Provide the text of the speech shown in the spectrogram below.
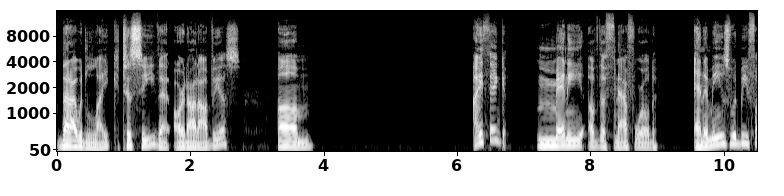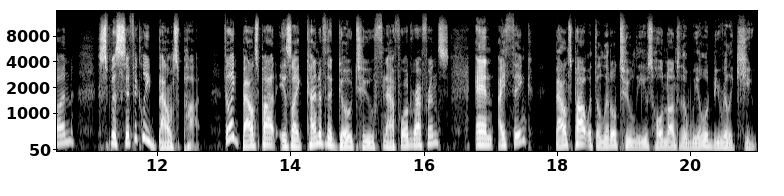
that I would like to see that are not obvious. Um I think many of the FNAF world enemies would be fun, specifically Bounce Pot. I feel like Bounce Pot is like kind of the go-to FNAF world reference, and I think Bounce Pot with the little two leaves holding onto the wheel would be really cute.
